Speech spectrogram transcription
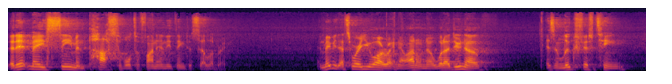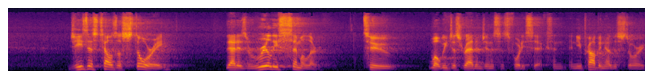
that it may seem impossible to find anything to celebrate. And maybe that's where you are right now. I don't know. What I do know is in Luke 15, Jesus tells a story that is really similar to what we just read in Genesis 46. And, and you probably know the story.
